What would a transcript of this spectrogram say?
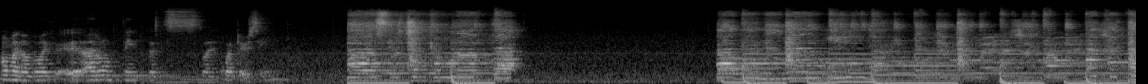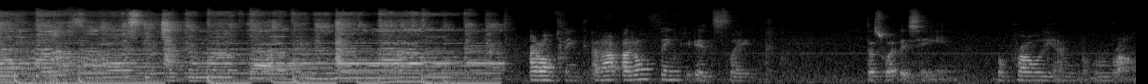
Oh my god, I don't think that's like what they're saying. I don't think, I don't, I don't think it's like, that's what they're saying. But probably I'm wrong.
